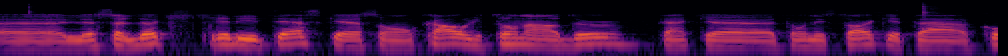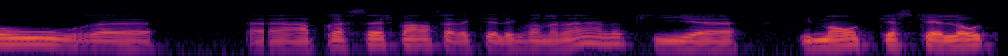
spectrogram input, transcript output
euh, le soldat qui crée des tests que son corps il tourne en deux quand que Tony Stark est en cours euh, en procès, je pense, avec le gouvernement. Là, puis il montre qu'est-ce que l'autre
